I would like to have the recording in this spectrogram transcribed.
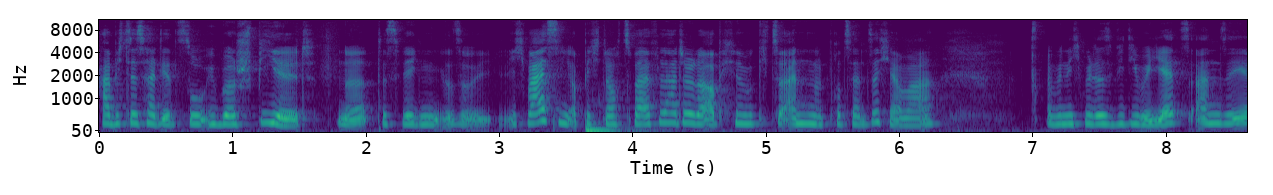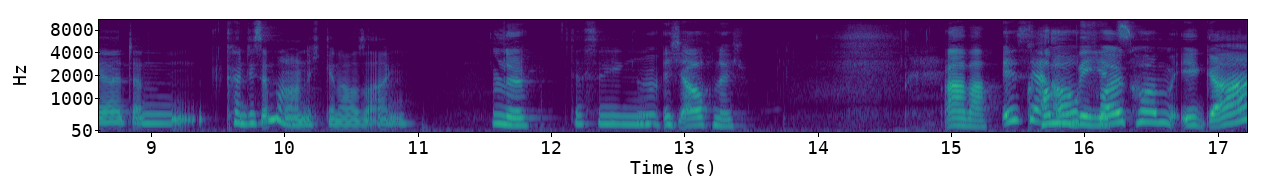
habe ich das halt jetzt so überspielt. Ne? Deswegen, also ich weiß nicht, ob ich noch Zweifel hatte oder ob ich mir wirklich zu 100% sicher war. Aber wenn ich mir das Video jetzt ansehe, dann könnte ich es immer noch nicht genau sagen. Nö. Deswegen. Ich auch nicht. Aber ist ja auch vollkommen jetzt... egal.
